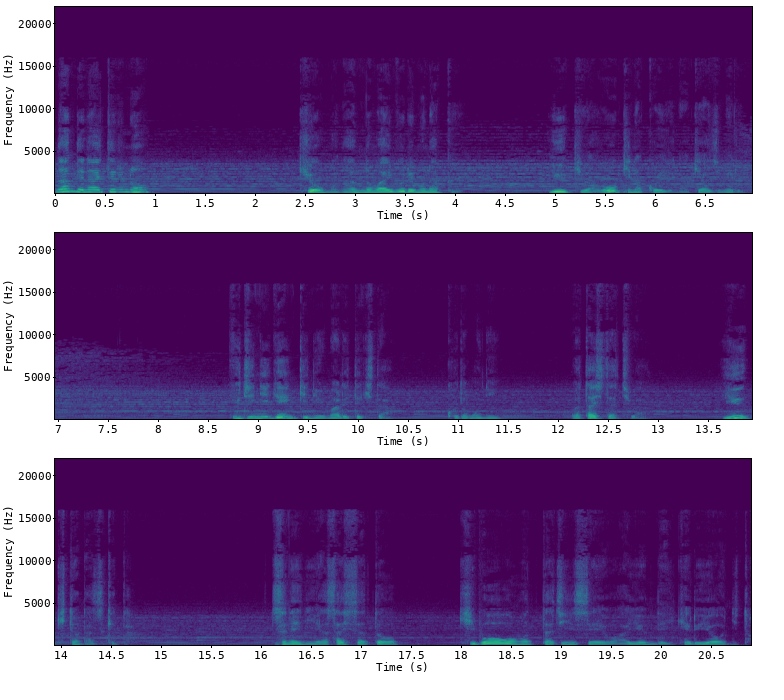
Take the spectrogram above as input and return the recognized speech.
なんで泣いてるの？今日も何の前触れもなく勇気は大きな声で泣き始める。無事に元気に生まれてきた子供に私たちは勇気と名付けた。常に優しさと希望を持った人生を歩んでいけるようにと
